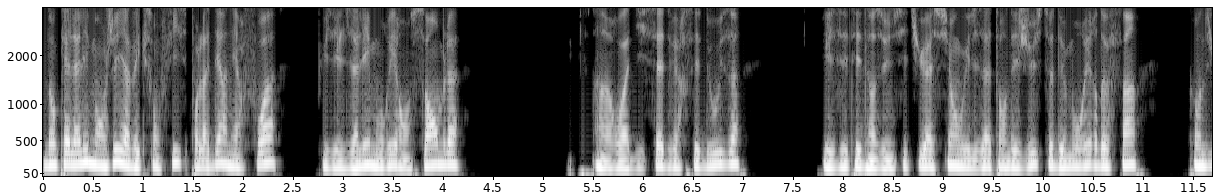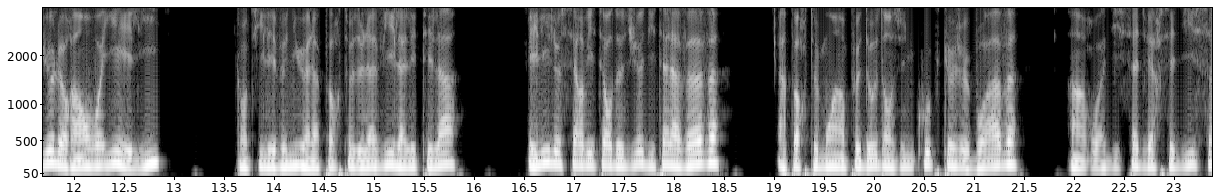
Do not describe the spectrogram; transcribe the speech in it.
Donc elle allait manger avec son fils pour la dernière fois, puis ils allaient mourir ensemble. 1 roi 17, verset 12. Ils étaient dans une situation où ils attendaient juste de mourir de faim quand Dieu leur a envoyé Élie. Quand il est venu à la porte de la ville, elle était là. Élie, le serviteur de Dieu, dit à la veuve Apporte-moi un peu d'eau dans une coupe que je boive. 1 roi 17, verset 10.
